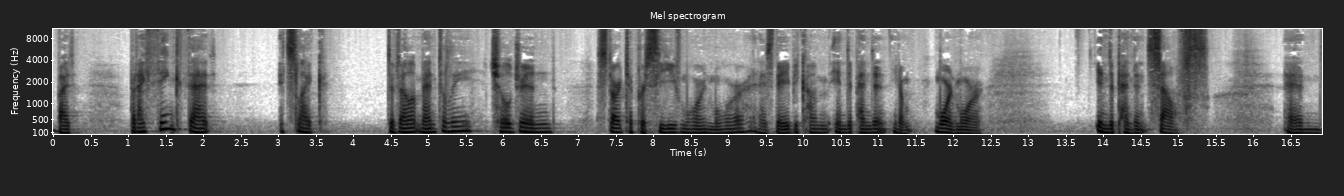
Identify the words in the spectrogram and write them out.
But but I think that it's like developmentally, children start to perceive more and more, and as they become independent, you know, more and more independent selves. And,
